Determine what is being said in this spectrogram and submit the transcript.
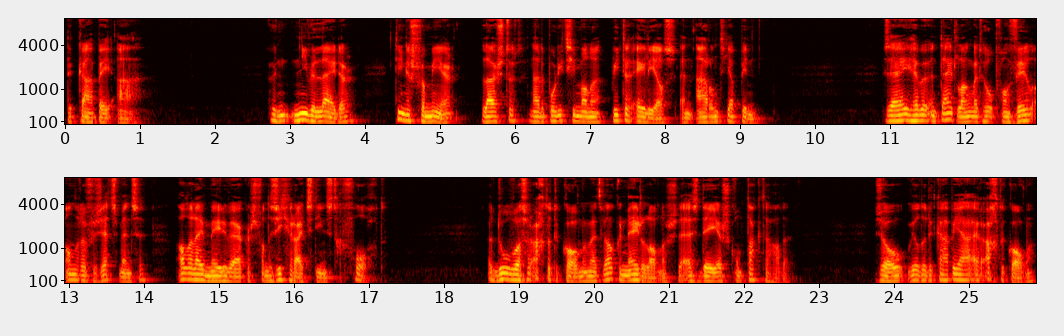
de KPA. Hun nieuwe leider, Tinus Vermeer, luistert naar de politiemannen Pieter Elias en Arend Japin. Zij hebben een tijd lang met hulp van veel andere verzetsmensen allerlei medewerkers van de Sicherheidsdienst gevolgd. Het doel was erachter te komen met welke Nederlanders de SD'ers contacten hadden. Zo wilde de KPA erachter komen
